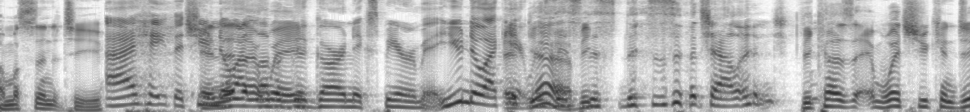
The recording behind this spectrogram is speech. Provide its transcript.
I'm gonna send it to you. I hate that you And know I love way- a good garden experiment. You know I can't yeah, resist be- this. This is a challenge. Because what you can do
